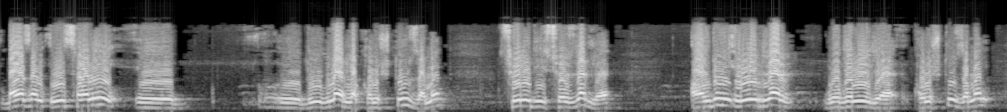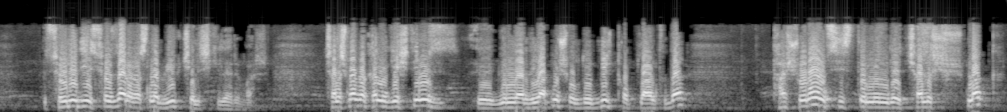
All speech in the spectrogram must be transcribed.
bazen insani e, e, duygularla konuştuğu zaman söylediği sözlerle aldığı emirler nedeniyle konuştuğu zaman söylediği sözler arasında büyük çelişkileri var. Çalışma Bakanı geçtiğimiz e, günlerde yapmış olduğu bir toplantıda taşeron sisteminde çalışmak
